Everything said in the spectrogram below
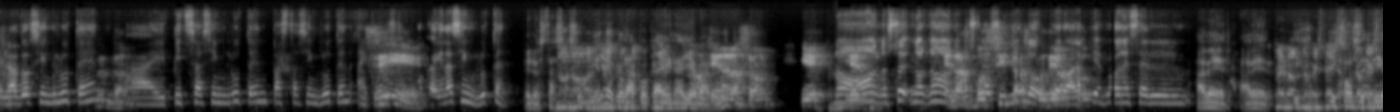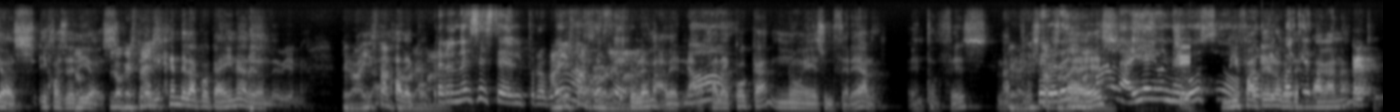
helado sin gluten, Verdad. hay pizza sin gluten, pasta sin gluten, hay que Sí. buscar cocaína sin gluten. Pero estás No, asumiendo que la coca- cocaína No, lleva tiene gluten. razón. No, el- no estoy, no, no, en no las estoy bolsitas pero ahora que pones el... A ver, a ver, Pero lo hijo- que estáis- hijos de Dios, hijos de lo- Dios. lo que estáis- El origen de la cocaína, ¿de dónde viene? Pero ahí está el hoja de problema. Pero no es este el problema, Ahí está el jefe. problema. El problema, a ver, la hoja de coca no es un cereal. Entonces, la Pero Pero el da respuesta problema. es igual, ahí hay un Sí, negocio. nífate porque lo que te cualquier- dé la gana, que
